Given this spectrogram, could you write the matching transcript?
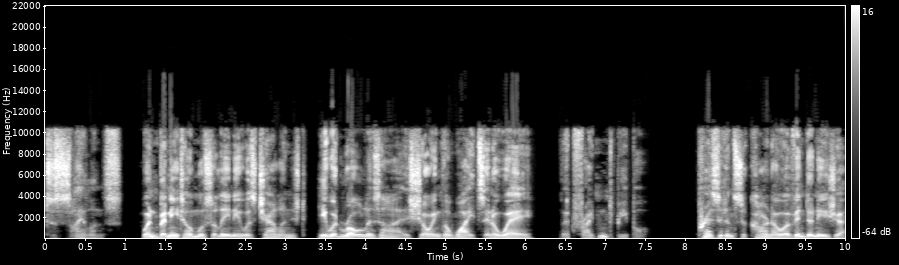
to silence. When Benito Mussolini was challenged, he would roll his eyes, showing the whites in a way that frightened people. President Sukarno of Indonesia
